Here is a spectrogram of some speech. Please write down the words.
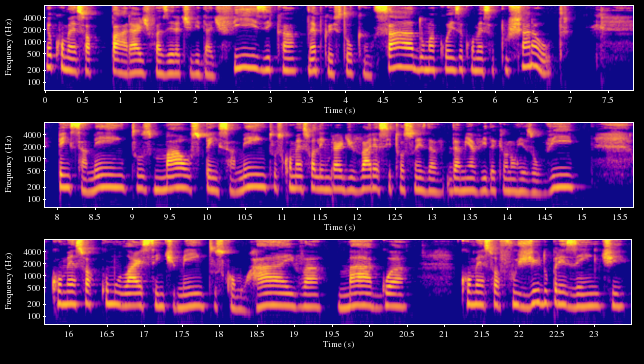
eu começo a parar de fazer atividade física, né? Porque eu estou cansado, uma coisa começa a puxar a outra. Pensamentos, maus pensamentos, começo a lembrar de várias situações da, da minha vida que eu não resolvi, começo a acumular sentimentos como raiva, mágoa, começo a fugir do presente.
